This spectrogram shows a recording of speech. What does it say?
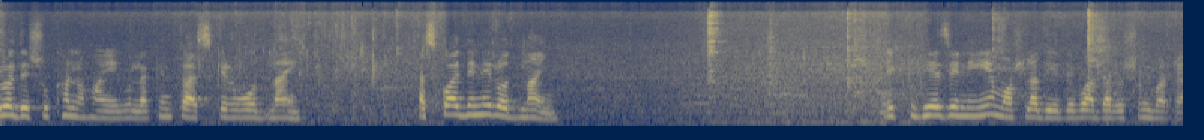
রোদে শুকানো হয় এগুলা, কিন্তু আজকে রোদ নাই। আজ কয়দিনই রোদ নাই? একটু ভেজে নিয়ে মশলা দিয়ে দেবো আদা, রসুন বাটা।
